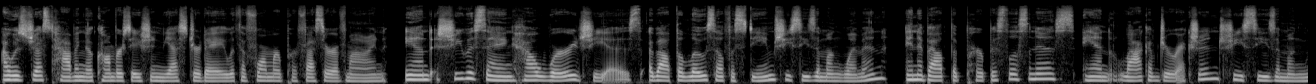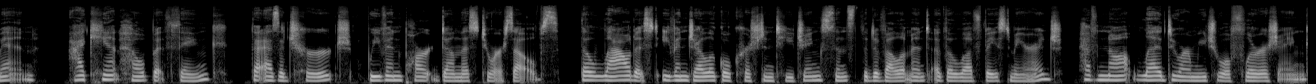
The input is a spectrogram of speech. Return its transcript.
I was just having a conversation yesterday with a former professor of mine, and she was saying how worried she is about the low self esteem she sees among women and about the purposelessness and lack of direction she sees among men. I can't help but think that as a church, we've in part done this to ourselves. The loudest evangelical Christian teachings since the development of the love based marriage have not led to our mutual flourishing,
